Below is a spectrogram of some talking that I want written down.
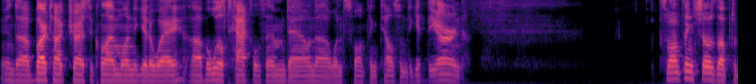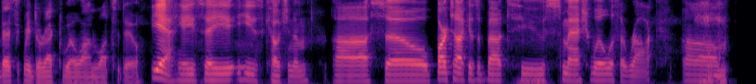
And uh, Bartok tries to climb one to get away, uh, but Will tackles him down uh, when Swamp Thing tells him to get the urn. Swamp Thing shows up to basically direct Will on what to do. Yeah, he's he, he's coaching him. Uh, so Bartok is about to smash Will with a rock. Um,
